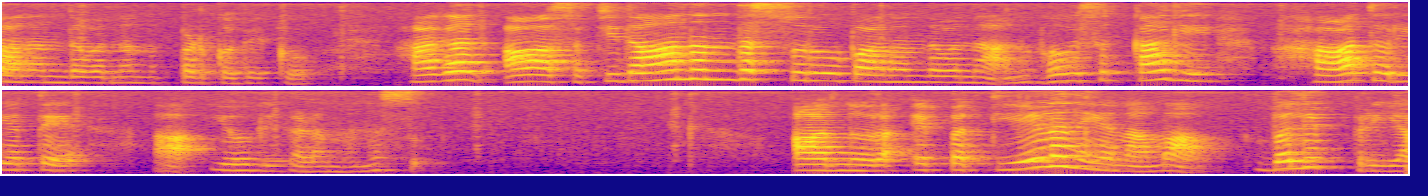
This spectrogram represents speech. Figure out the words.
ಆನಂದವನ್ನು ಪಡ್ಕೋಬೇಕು. ಹಾಗಾಗಿ ಆ ಸಚ್ಚಿದಾನಂದ ಸ್ವರೂಪ ಆನಂದವನ್ನು ಅನುಭವಿಸೋಕ್ಕಾಗಿ ಹಾತೊರೆಯತ್ತೆ ಆ ಯೋಗಿಗಳ ಮನಸ್ಸು. ಆರುನೂರ ಎಪ್ಪತ್ತೇಳನೆಯ ನಾಮ ಬಲಿಪ್ರಿಯ,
